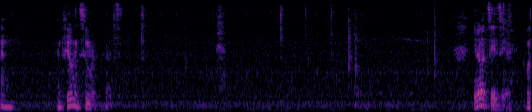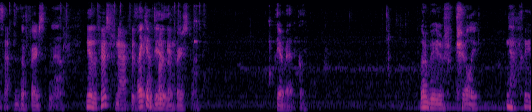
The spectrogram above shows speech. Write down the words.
I'm, I'm feeling some regrets. You know what's easier? What's that? The first now. Yeah, the first FNAF is. I like can do the first one. Theoretically. Gonna be chilly. Please.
